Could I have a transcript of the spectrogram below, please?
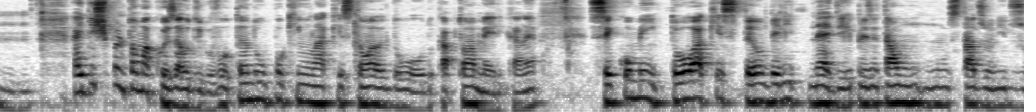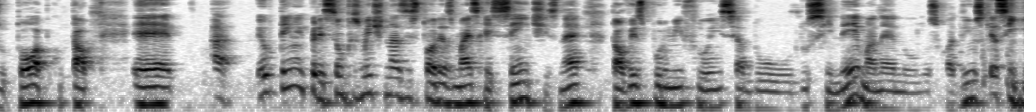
Uhum. Aí deixa eu perguntar uma coisa, Rodrigo, voltando um pouquinho na questão do, do Capitão América, né? Você comentou a questão dele, né, de representar um, um Estados Unidos utópico tal. É, a, eu tenho a impressão, principalmente nas histórias mais recentes, né? Talvez por uma influência do, do cinema, né? No, nos quadrinhos, que assim,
